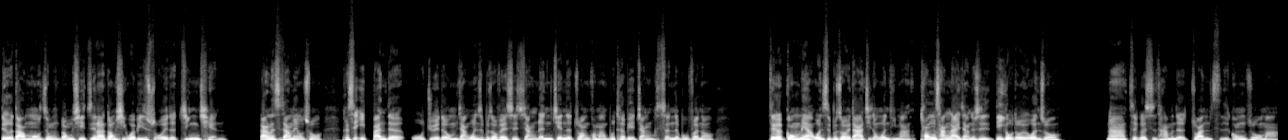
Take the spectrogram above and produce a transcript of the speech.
得到某种东西，只是那东西未必是所谓的金钱，当然是这样没有错。可是，一般的，我觉得我们讲问世不收费是讲人间的状况嘛，不特别讲神的部分哦。这个公庙问世不收费，大家几种问题嘛？通常来讲，就是第一个我都会问说，那这个是他们的专职工作吗？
